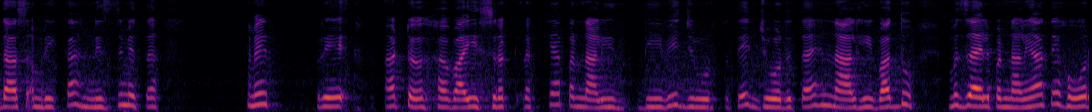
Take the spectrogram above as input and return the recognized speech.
10 ਅਮਰੀਕਾ ਨਿਯਮਿਤ ਮੇ, ਪ੍ਰੇ ਅਟ ਹਵਾਈ ਸੁਰੱਖ- ਰੱਖਿਆ ਪ੍ਰਣਾਲੀ ਦੀ ਵੀ ਜ਼ਰੂਰਤ ਤੇ ਜ਼ੋਰ ਦਿੱਤਾ ਹੈ ਨਾਲ ਹੀ ਵਾਧੂ ਮਿਜ਼ਾਈਲ ਪ੍ਰਣਾਲੀਆਂ ਤੇ ਹੋਰ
